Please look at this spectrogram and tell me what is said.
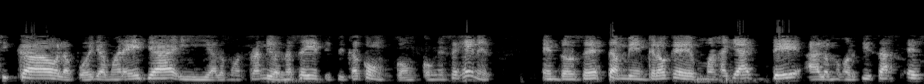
chica o la puedo llamar ella y a lo mejor Fran no se identifica con, con, con ese género. Entonces también creo que más allá de a lo mejor quizás es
